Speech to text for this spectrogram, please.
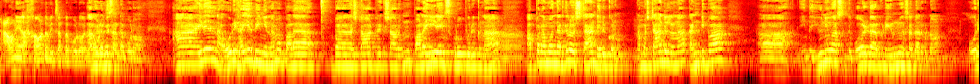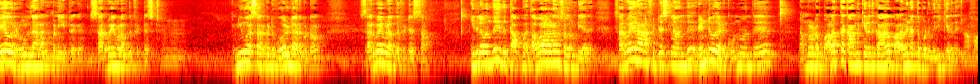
அவனே அவன்கிட்ட போய் சண்டை போடுவான். அவங்கள போய் சண்டை போடுவோம் ஆஹ் இதே நான் ஒரு ஹையர் பீங் இல்லாம பல இப்போ ஸ்டார் ட்ரெக் ஸ்டார் பல ஹீரோயின்ஸ் குரூப் இருக்குன்னா அப்ப நம்ம அந்த இடத்துல ஒரு ஸ்டாண்ட் இருக்கணும். நம்ம ஸ்டாண்ட் இல்லைன்னா கண்டிப்பா ஆஹ் இந்த யூனிவர்ஸ் இந்த வேர்ல்டா இருக்கட்டும் யூனிவர்ஸா இருக்கட்டும் ஒரே ஒரு ரூல் தான் ரன் பண்ணிட்டு இருக்கு. சர்வைவல் ஆஃப் த ஃபிட்டஸ்ட் யூனிவர்ஸா இருக்கட்டும் வேர்ல்டா இருக்கட்டும் சர்வைவல் ஆஃப் த ஃபிட்டஸ்ட் தான். இதுல வந்து இது தப்ப தவறானு சொல்ல முடியாது. சர்வைவல் ஆன ஃபிட்டஸ்ட்ல வந்து ரெண்டு வகை இருக்கு. ஒன்று வந்து நம்மளோட பலத்தை காமிக்கிறதுக்காக பலவீனத்தை போட்டு மிதிக்கிறது. ஆமா.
